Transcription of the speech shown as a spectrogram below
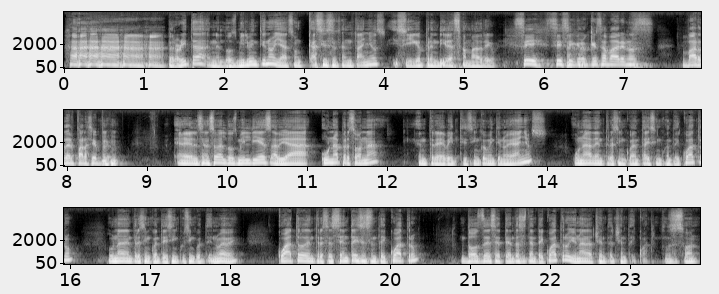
Pero ahorita, en el 2021, ya son casi 60 años y sigue prendida esa madre. güey. sí, sí, sí. Creo que esa madre nos va a arder para siempre. En el censo del 2010 había una persona entre 25 y 29 años, una de entre 50 y 54, una de entre 55 y 59, cuatro de entre 60 y 64, dos de 70 a 74 y una de 80 a 84. Entonces son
